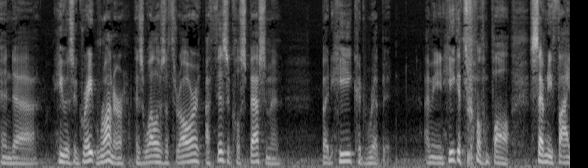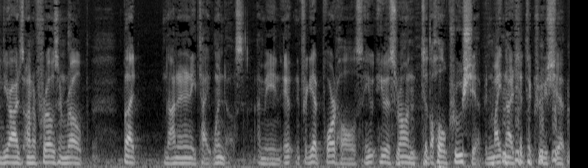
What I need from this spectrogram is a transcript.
And uh, he was a great runner as well as a thrower, a physical specimen, but he could rip it. I mean, he could throw a ball 75 yards on a frozen rope, but not in any tight windows. I mean, it, forget portholes. He, he was thrown to the whole cruise ship and might not hit the cruise ship.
